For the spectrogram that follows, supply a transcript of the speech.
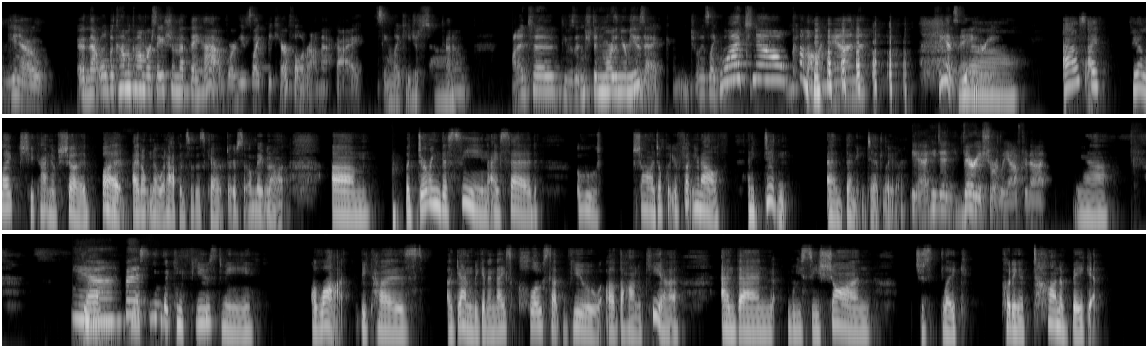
you know, and that will become a conversation that they have where he's like, be careful around that guy. It seemed like he just kind of wanted to, he was interested in more than your music. And Julie's like, what now? Come on, man. She gets angry. Yeah. As I feel like she kind of should, but. I don't know what happens to this character, so maybe not. Um, but during the scene, I said, "Oh, Sean, don't put your foot in your mouth," and he didn't, and then he did later. Yeah, he did very shortly after that. Yeah. Yeah, yeah but the scene that confused me a lot because again, we get a nice close up view of the Hanukkiah. And then we see Sean just like putting a ton of bacon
